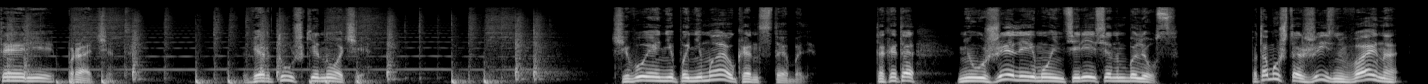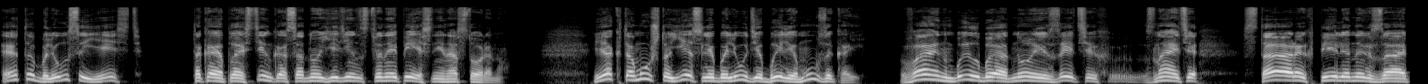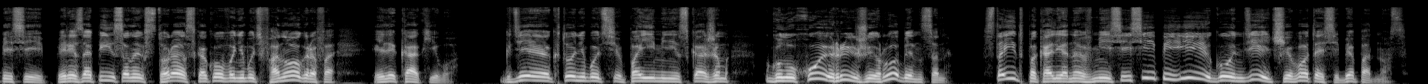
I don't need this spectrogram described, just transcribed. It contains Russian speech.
Терри Пратчетт. Вертушки ночи. Чего я не понимаю, констебль? Так это неужели ему интересен блюз? Потому что жизнь Вайна — это блюз и есть. Такая пластинка с одной единственной песней на сторону. Я к тому, что если бы люди были музыкой, Вайн был бы одной из этих, знаете, старых пиленных записей, перезаписанных сто раз какого-нибудь фонографа или как его, где кто-нибудь по имени, скажем, глухой рыжий Робинсон стоит по колено в Миссисипи и гундит чего-то себе под нос.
